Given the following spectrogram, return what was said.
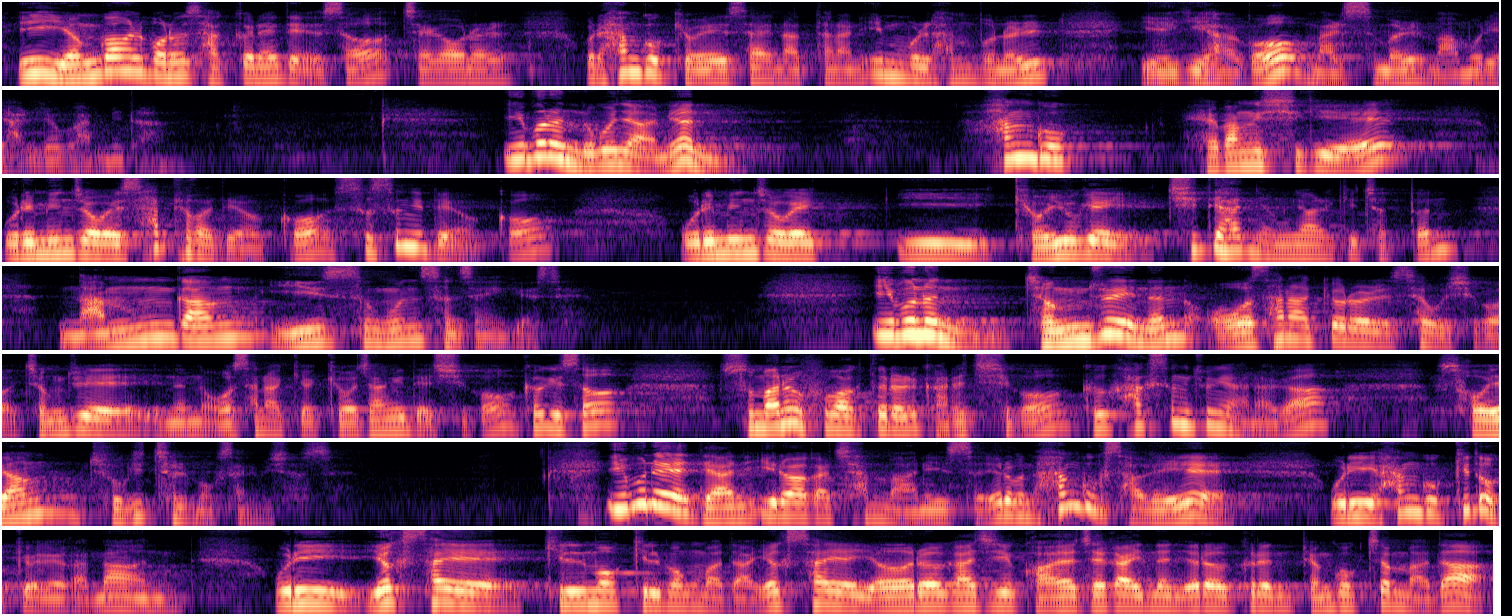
이 영광을 보는 사건에 대해서 제가 오늘 우리 한국 교회사에 나타난 인물 한 분을 얘기하고 말씀을 마무리하려고 합니다. 이분은 누구냐면 한국 해방 시기에 우리 민족의 사표가 되었고 스승이 되었고 우리 민족의 이 교육에 지대한 영향을 끼쳤던 남강 이승훈 선생이 계세요. 이분은 정주에 있는 오산학교를 세우시고 정주에 있는 오산학교 교장이 되시고 거기서 수많은 후학들을 가르치고 그 학생 중에 하나가 소양 주기철 목사님이셨어요. 이분에 대한 일화가 참 많이 있어요. 여러분 한국 사회에 우리 한국 기독교회가 낳은 우리 역사의 길목 길목마다 역사의 여러 가지 과제가 있는 여러 그런 변곡점마다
